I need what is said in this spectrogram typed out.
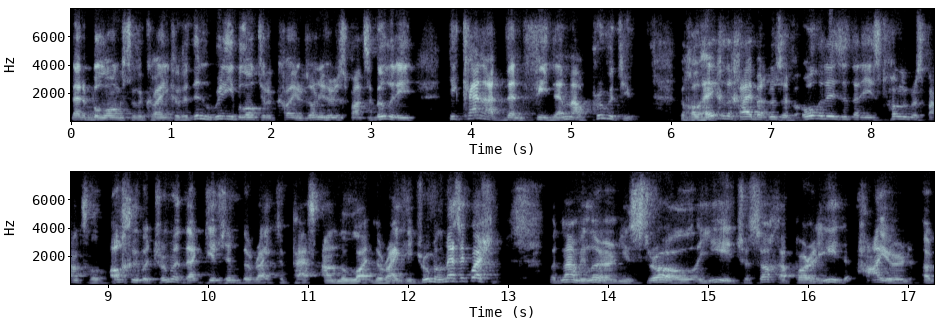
that it belongs to the Kohen? Because it didn't really belong to the Kohen, it was only his responsibility. He cannot then feed them. I'll prove it to you. All it is is that he's totally responsible, that gives him the right to pass on the, the right to truma. Let me ask a question. But now we learn Yisrael, a Yid, Shasacha Parayid, hired a,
